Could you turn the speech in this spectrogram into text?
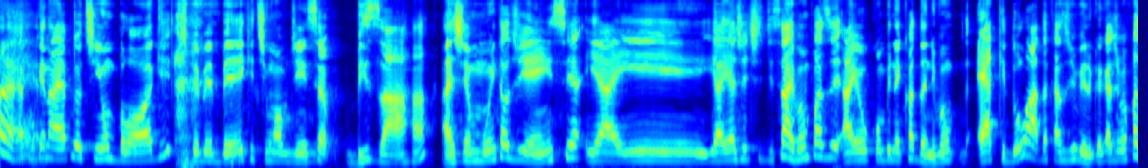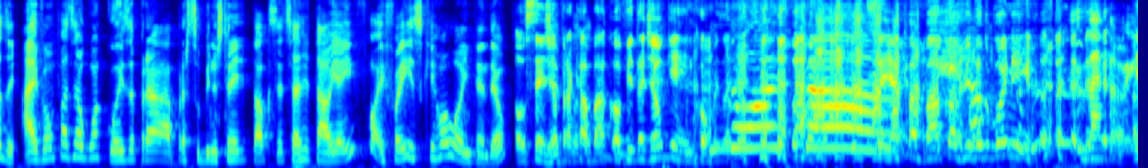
é porque na época eu tinha um blog de BBB que tinha uma audiência bizarra. Aí tinha muita audiência e aí e aí a gente disse: "Ah, vamos fazer". Aí eu combinei com a Dani, vamos é aqui do lado da casa de vidro, o que, que a gente vai fazer? Aí vamos fazer alguma coisa pra, pra subir nos trend topics, etc e tal. E aí foi, foi isso que rolou, entendeu? Ou seja, pra acabar com a vida de alguém, como. Nossa! Você ia acabar com a vida do Boninho. Exatamente.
